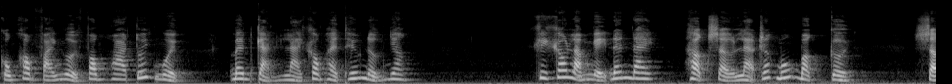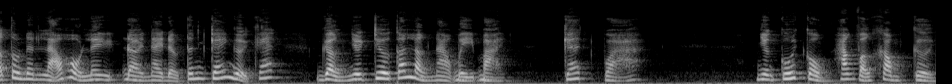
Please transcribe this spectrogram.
cũng không phải người phong hoa tuyết nguyệt, bên cạnh lại không hề thiếu nữ nhân. Khi khâu lẩm nghĩ đến đây, thật sự là rất muốn bật cười. Sở tu ninh lão hồ ly đời này đều tính kế người khác, gần như chưa có lần nào bị bại. Kết quả. Nhưng cuối cùng hắn vẫn không cười.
